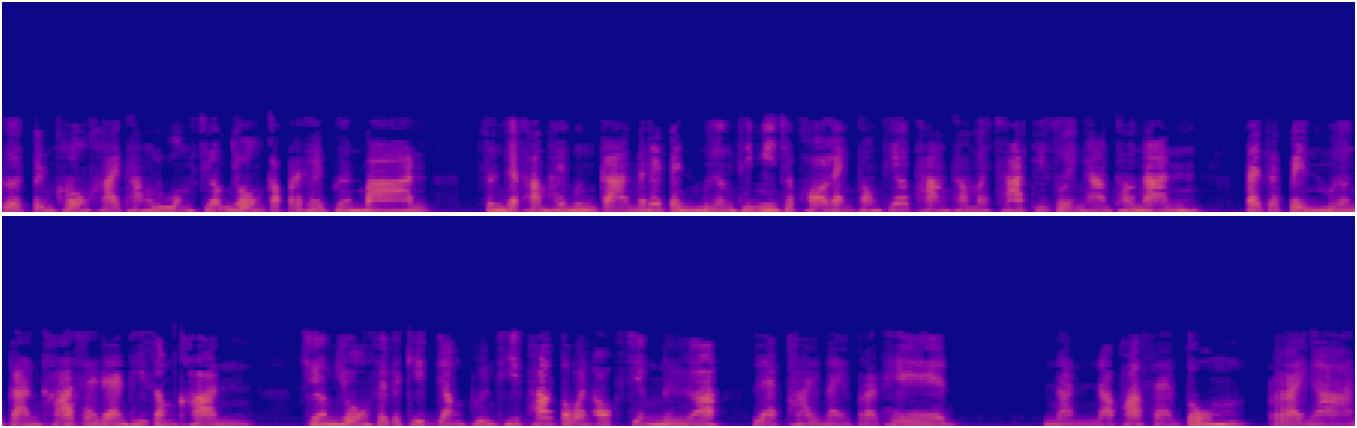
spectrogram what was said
เกิดเป็นโครงข่ายทางหลวงเชื่อมโยงกับประเทศเพื่อนบ้าน ซึ่งจะทำให้บึงการไม่ได้เป็นเมืองที่มีเฉพาะแหล่งท่องเที่ยวทางธรรมชาติที่สวยงามเท่านั้น แต่จะเป็นเมืองการค้าชายแดนที่สำคัญ เชื่อมโยงเศรษฐกิจอย่างพื้นที่ภาคตะวันออกเฉียงเหนือ และภายในประเทศ นันนภาแสนตุ้ม รายงาน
